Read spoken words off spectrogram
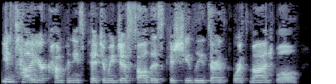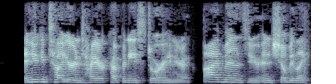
you can tell your company's pitch. And we just saw this because she leads our fourth module. And you can tell your entire company's story and you're like five minutes and, and she'll be like,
